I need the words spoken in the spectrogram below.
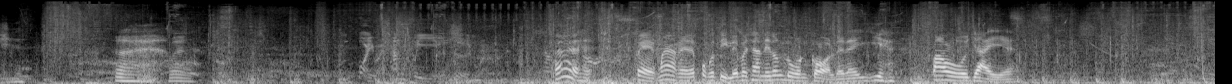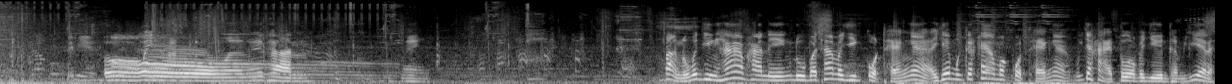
ดีๆเอ้ยแม่ง เอ้ยแปลกมากเลยนะปกติเล่นวัชั่นนี้ต้องโดนก่อนเลยนะไอ้เหี้ยเป้าใหญ่อะไม่มีโอ้มันไม่ทันแม่งฝั่งหนูมันยิงห้าพันเองดูบัชชั่นมายิงกดแทงอะไอ้เหี้ยมึงก็แค่เอามากดแทงอะมึงจะหายตัวไปยืนทำเหี้ยอะไร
